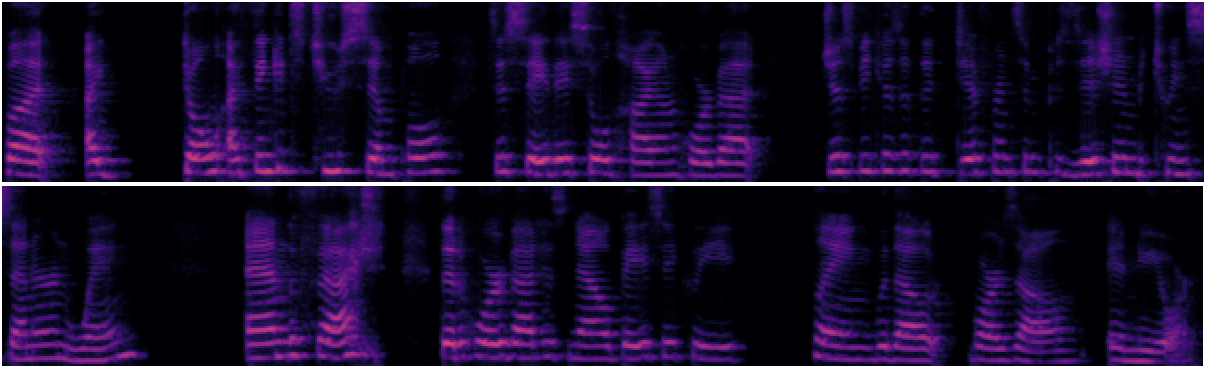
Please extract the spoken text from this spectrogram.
but I don't I think it's too simple to say they sold high on Horvat just because of the difference in position between center and wing and the fact that Horvat is now basically playing without Barzal in New York.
